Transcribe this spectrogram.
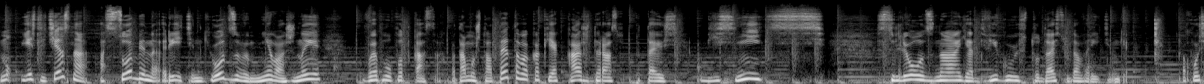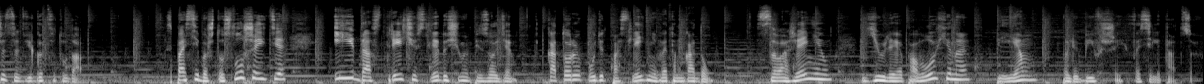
Ну, если честно, особенно рейтинги, отзывы мне важны в Apple подкастах, потому что от этого, как я каждый раз пытаюсь объяснить слезно, я двигаюсь туда-сюда в рейтинге. А хочется двигаться туда. Спасибо, что слушаете, и до встречи в следующем эпизоде, который будет последний в этом году. С уважением, Юлия Павлухина, ПМ, полюбивший фасилитацию.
